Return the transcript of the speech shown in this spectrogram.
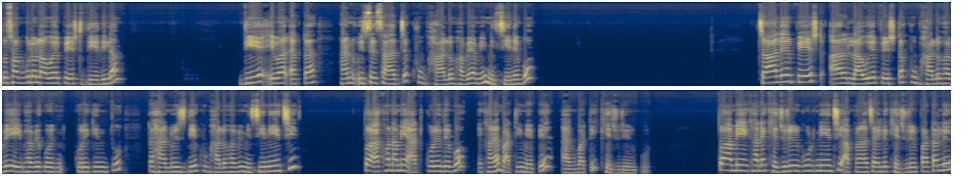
তো সবগুলো লাউয়ের পেস্ট দিয়ে দিলাম। দিয়ে এবার একটা হ্যান্ড উইসের সাহায্যে খুব ভালোভাবে আমি মিশিয়ে নেব। চালের পেস্ট আর লাউয়ের পেস্টটা খুব ভালোভাবে এইভাবে করে- কিন্তু একটা হ্যান্ড হ্যান্ডউইচ দিয়ে খুব ভালোভাবে মিশিয়ে নিয়েছি। তো এখন আমি অ্যাড করে দেব এখানে বাটি মেপে এক বাটি খেজুরের গুড়। তো আমি এখানে খেজুরের গুড় নিয়েছি, আপনারা চাইলে খেজুরের পাটালি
